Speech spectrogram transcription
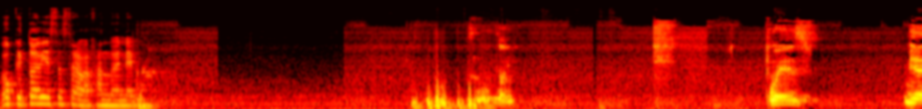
O que todavía estás trabajando en él. Pues, mira,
